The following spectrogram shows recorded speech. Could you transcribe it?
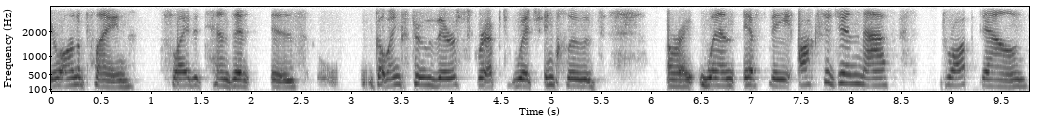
you're on a plane, flight attendant is going through their script, which includes, all right, when, if the oxygen masks drop down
